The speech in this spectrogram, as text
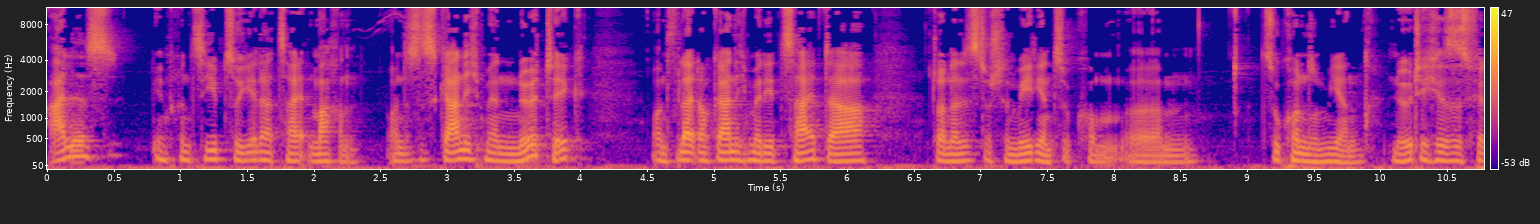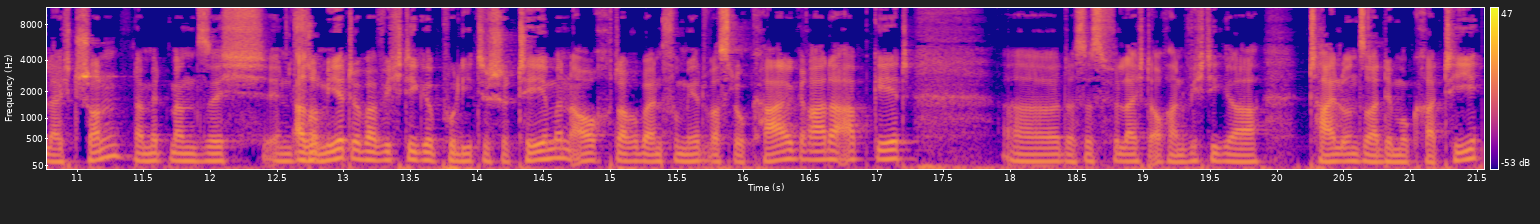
alles im Prinzip zu jeder Zeit machen. Und es ist gar nicht mehr nötig und vielleicht auch gar nicht mehr die Zeit da, journalistische Medien zu, kom ähm, zu konsumieren. Nötig ist es vielleicht schon, damit man sich Also informiert über wichtige politische Themen, auch darüber informiert, was lokal gerade abgeht. Äh, Das ist vielleicht auch ein wichtiger Teil unserer Demokratie.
